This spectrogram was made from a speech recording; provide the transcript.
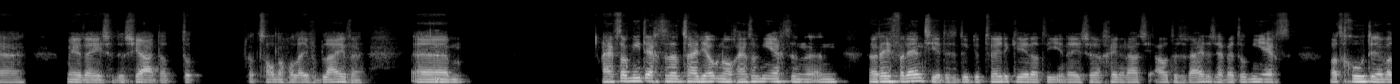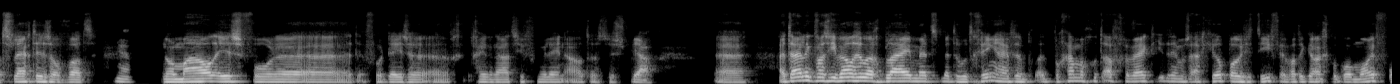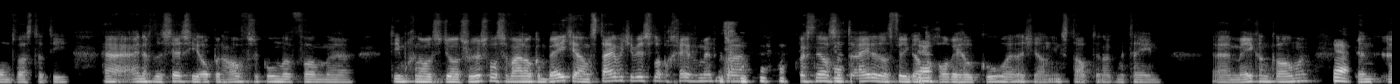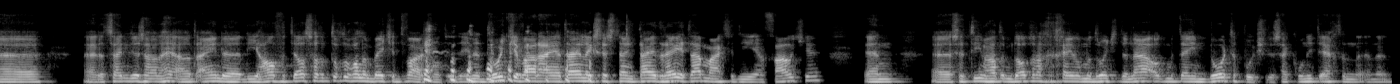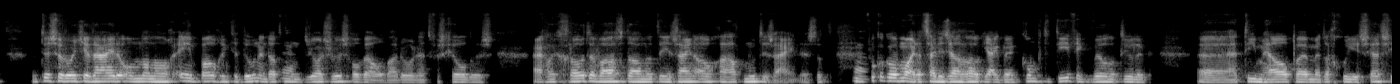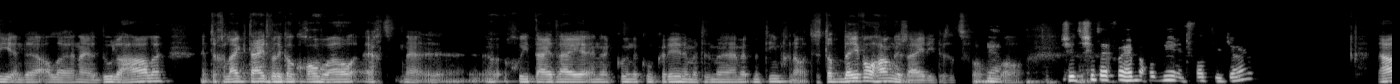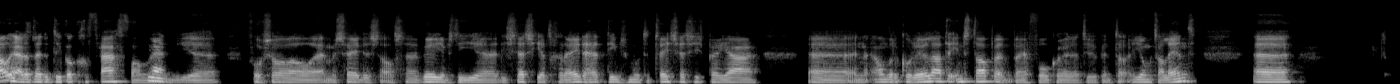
mee racen. Dus ja, dat, dat, dat zal nog wel even blijven. Um, hij heeft ook niet echt, dat zei hij ook nog, hij heeft ook niet echt een, een, een, referentie. Het is natuurlijk de tweede keer dat hij in deze generatie auto's rijdt. Dus hij weet ook niet echt wat goed en wat slecht is of wat ja. normaal is voor, uh, de, voor deze uh, generatie Formule 1 auto's. Dus ja, uh, uiteindelijk was hij wel heel erg blij met, met hoe het ging. Hij heeft het, het, programma goed afgewerkt. Iedereen was eigenlijk heel positief. En wat ik eigenlijk ook wel mooi vond, was dat hij, hij eindigde de sessie op een halve seconde van teamgenoot is George Russell. Ze waren ook een beetje aan het stijvertje wisselen op een gegeven moment qua, qua snelste tijden. Dat vind ik dan toch wel weer heel cool, hè, als je dan instapt en ook meteen mee kan komen. En dat zei hij dus aan, hè, aan het einde, die halve tel zat hem toch nog wel een beetje dwars. Want in het rondje waar hij uiteindelijk zijn tijd reed, daar maakte hij een foutje. En uh, zijn team had hem de opdracht gegeven om het rondje daarna ook meteen door te pushen. Dus hij kon niet echt een, een, een tussenrondje rijden om dan nog één poging te doen. En dat kon George Russell wel, waardoor het verschil dus eigenlijk groter was dan het in zijn ogen had moeten zijn. Dus dat vond ik ook wel mooi. Dat zei hij zelf ook. Ja, ik ben competitief. Ik wil natuurlijk uh, het team helpen met een goede sessie en de, alle nou ja, doelen halen. En tegelijkertijd wil ik ook gewoon wel echt nou, uh, een goede tijd rijden en uh, kunnen concurreren met, met mijn teamgenoten. Dus dat bleef wel hangen, zei hij. Dus dat vond ja. wel. Zit, zit er voor hem nog wat meer in het vat dit jaar? Nou ja, dat werd natuurlijk ook gevraagd van ja. die, voor zowel Mercedes als Williams die die sessie had gereden. Hè. Teams moeten twee sessies per jaar een andere coureur laten instappen. Bij Volker natuurlijk een, ta een jong talent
